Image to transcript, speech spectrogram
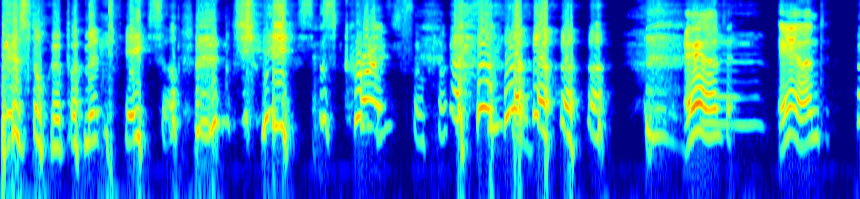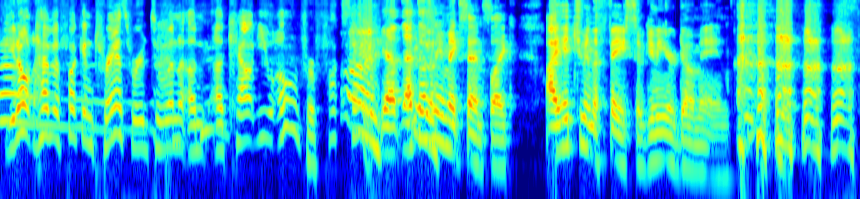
pistol whip him and tase him. Jesus Christ. So fucking- And- and you don't have it fucking transferred to an, an account you own for fuck's sake. Yeah, that doesn't even make sense. Like, I hit you in the face, so give me your domain. It's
